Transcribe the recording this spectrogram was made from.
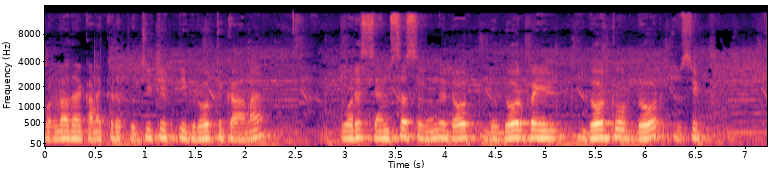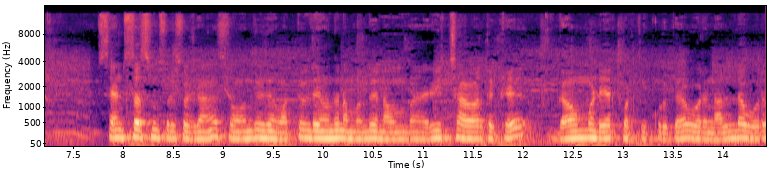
பொருளாதார கணக்கெடுப்பு ஜிடிபி growthக்கான ஒரு சென்சஸ் வந்து door door by door to door visit சென்சஸ்ன்னு சொல்லி சொல்லியிருக்காங்க. ஸோ வந்து இது மக்கள்கிட்ட வந்து நம்ம வந்து நம்ம ரீச் ஆகிறதுக்கு கவர்மெண்ட் ஏற்படுத்தி கொடுக்குற ஒரு நல்ல ஒரு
